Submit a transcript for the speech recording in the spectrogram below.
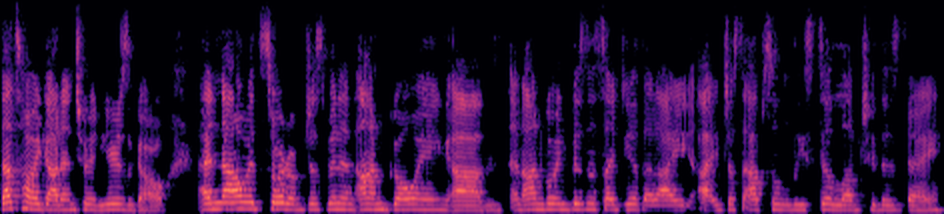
that's how i got into it years ago. And now it's sort of just been an ongoing um an ongoing business idea that i i just absolutely still love to this day.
